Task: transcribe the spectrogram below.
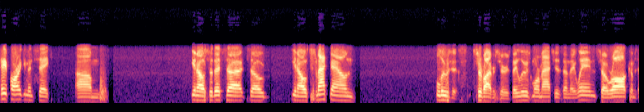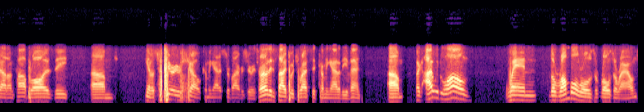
say for argument's sake, um, you know, so this, uh, so, you know, SmackDown loses Survivor Series. They lose more matches than they win. So Raw comes out on top. Raw is the, um, you know, superior show coming out of Survivor Series. However they decide to address it coming out of the event. Um, like I would love when the Rumble rolls rolls around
